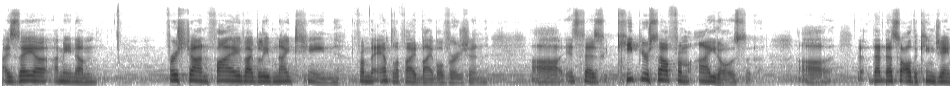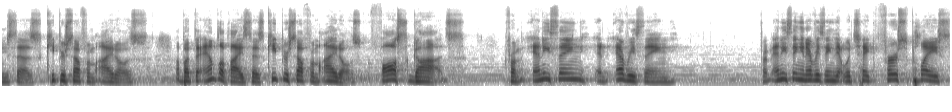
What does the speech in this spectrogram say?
Isaiah, I mean, um, 1 John 5, I believe 19 from the Amplified Bible version. Uh, it says, Keep yourself from idols. Uh, that, that's all the King James says. Keep yourself from idols. Uh, but the Amplified says, Keep yourself from idols, false gods, from anything and everything, from anything and everything that would take first place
